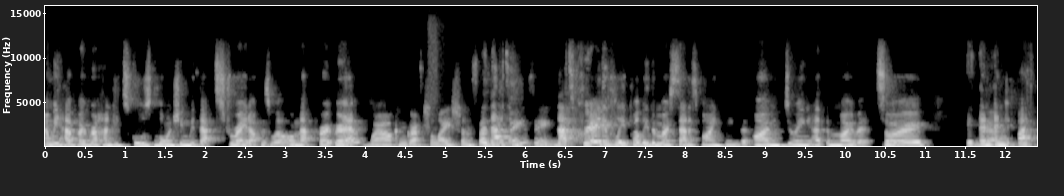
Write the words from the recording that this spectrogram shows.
And we have over 100 schools launching with that straight up as well on that program. Wow, congratulations. That's, that's amazing. That's creatively probably the most satisfying thing that I'm doing at the moment. So, it, yeah. and, and I,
